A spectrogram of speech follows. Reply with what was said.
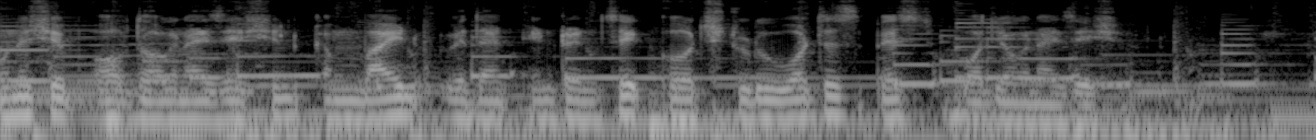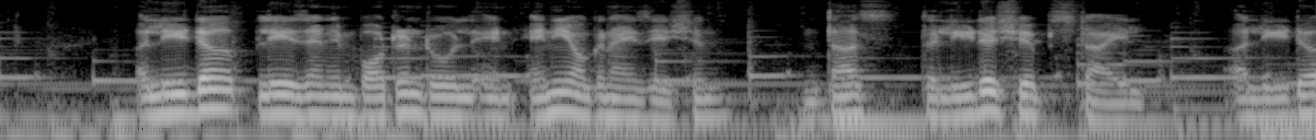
ownership of the organization combined with an intrinsic urge to do what is best for the organization. A leader plays an important role in any organization, thus, the leadership style a leader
